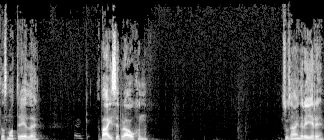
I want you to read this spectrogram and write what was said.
das materielle Weise brauchen zu seiner Ehre.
